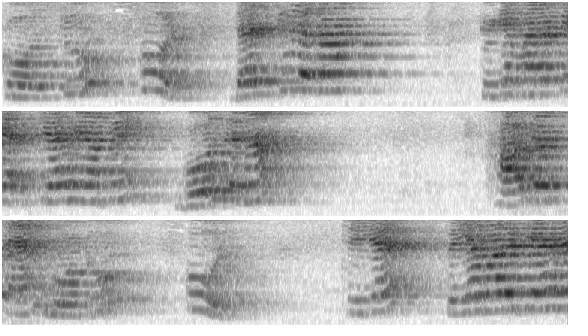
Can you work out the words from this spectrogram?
goes to school does क्यों लगा क्योंकि हमारा क्या क्या है यहाँ पे goes है ना how does sam go to school ठीक है तो ये हमारा क्या है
